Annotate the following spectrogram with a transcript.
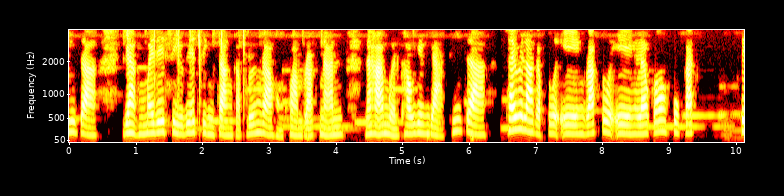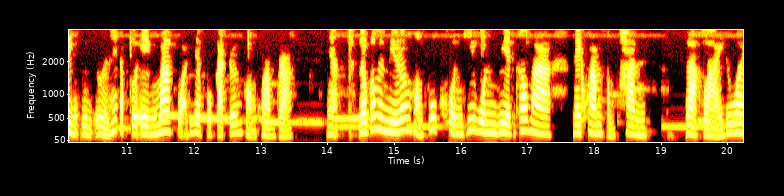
ที่จะยังไม่ได้ซีเรียสจริงจังกับเรื่องราวของความรักนั้นนะคะ เหมือนเขายังอยากที่จะใช้เวลากับตัวเอง รักตัวเองแล้วก็โฟกัสสิ่งอื่น ๆ ให้กับตัวเองมากกว่าที่จะโฟกัสเรื่องของความรักเนี่ยแล้วก็มันมีเรื่องของผู้คนที่วนเวียนเข้ามาในความสัมพันธ์หลากหลายด้วย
